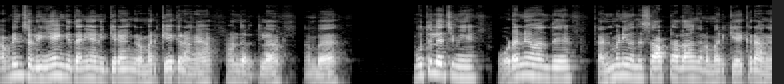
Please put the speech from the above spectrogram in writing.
அப்படின்னு சொல்லி ஏன் இங்கே தனியாக நிற்கிறேங்கிற மாதிரி கேட்குறாங்க அந்த இடத்துல நம்ம முத்துலட்சுமி உடனே வந்து கண்மணி வந்து சாப்பிட்டாலாங்கிற மாதிரி கேட்குறாங்க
